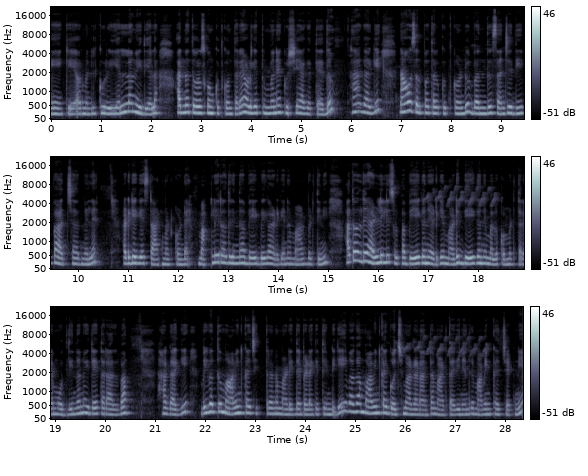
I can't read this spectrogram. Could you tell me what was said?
ಮೇಕೆ, ಅವ್ರ ಮನೇಲಿ ಕುರಿ ಎಲ್ಲನೂ ಇದೆಯಲ್ಲ ಅದನ್ನ ತೋರಿಸ್ಕೊಂಡು ಕೂತ್ಕೊತಾರೆ. ಅವಳಿಗೆ ತುಂಬಾ ಖುಷಿ ಆಗುತ್ತೆ ಅದು. ಹಾಗಾಗಿ ನಾವು ಸ್ವಲ್ಪ ಹೊತ್ತಲ್ಲಿ ಕೂತ್ಕೊಂಡು ಬಂದು ಸಂಜೆ ದೀಪ ಹಚ್ಚಾದ್ಮೇಲೆ ಅಡುಗೆಗೆ ಸ್ಟಾರ್ಟ್ ಮಾಡಿಕೊಂಡೆ. ಮಕ್ಕಳಿರೋದ್ರಿಂದ ಬೇಗ ಬೇಗ ಅಡುಗೆನ ಮಾಡಿಬಿಡ್ತೀನಿ. ಅದು ಅಲ್ಲದೆ ಹಳ್ಳೀಲಿ ಸ್ವಲ್ಪ ಬೇಗನೆ ಅಡುಗೆ ಮಾಡಿ ಬೇಗನೆ ಮಲ್ಕೊಂಡ್ಬಿಡ್ತಾರೆ ಮೊದಲಿಂದನೂ ಇದೇ ಥರ ಅಲ್ವಾ? ಹಾಗಾಗಿ ಇವತ್ತು ಮಾವಿನಕಾಯಿ ಚಿತ್ರಾನ್ನ ಮಾಡಿದ್ದೆ ಬೆಳಗ್ಗೆ ತಿಂಡಿಗೆ. ಇವಾಗ ಮಾವಿನಕಾಯಿ ಗೊಜ್ಜು ಮಾಡೋಣ ಅಂತ ಮಾಡ್ತಾಯಿದ್ದೀನಿ ಅಂದರೆ ಮಾವಿನಕಾಯಿ ಚಟ್ನಿ.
